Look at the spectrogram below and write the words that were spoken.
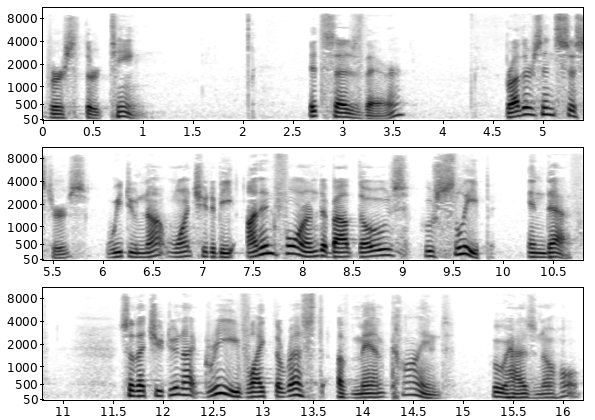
verse 13. It says there, Brothers and sisters, we do not want you to be uninformed about those who sleep in death, so that you do not grieve like the rest of mankind who has no hope.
